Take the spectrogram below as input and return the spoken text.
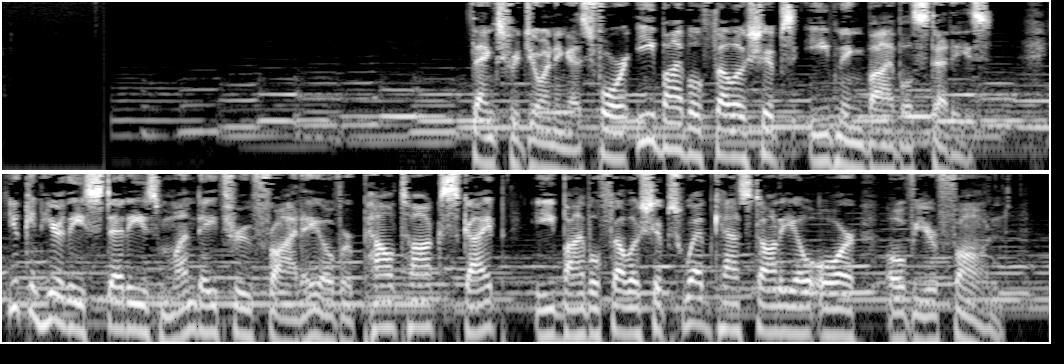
Thanks for joining us for E-Bible Fellowship's Evening Bible Studies. You can hear these studies Monday through Friday over Paltalk, Skype, E-Bible Fellowship's webcast audio, or over your phone.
